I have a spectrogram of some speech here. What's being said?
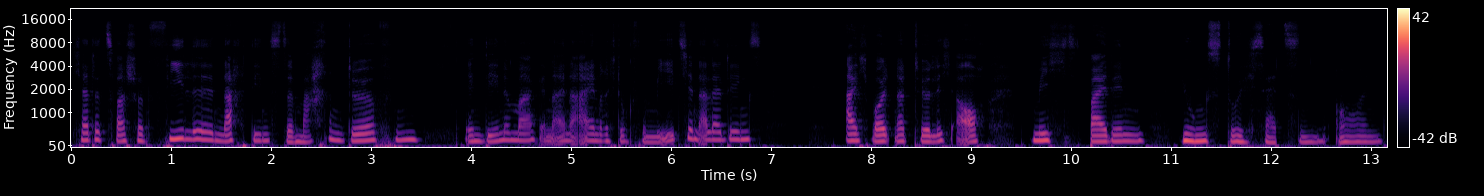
Ich hatte zwar schon viele Nachtdienste machen dürfen, in Dänemark in einer Einrichtung für Mädchen allerdings, aber ich wollte natürlich auch mich bei den Jungs durchsetzen. Und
